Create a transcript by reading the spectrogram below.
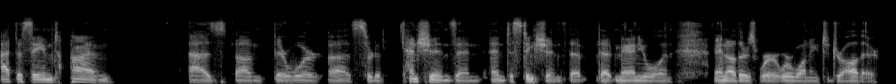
at the same time as um, there were uh, sort of tensions and and distinctions that that Manuel and and others were were wanting to draw there.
